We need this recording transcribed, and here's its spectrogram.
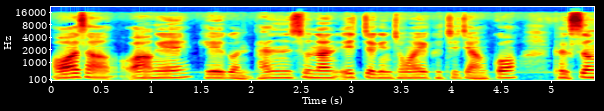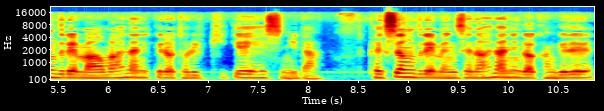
어하사 왕의 계획은 단순한 일적인 정화에 그치지 않고 백성들의 마음을 하나님께로 돌이키게 했습니다. 백성들의 맹세는 하나님과 관계를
